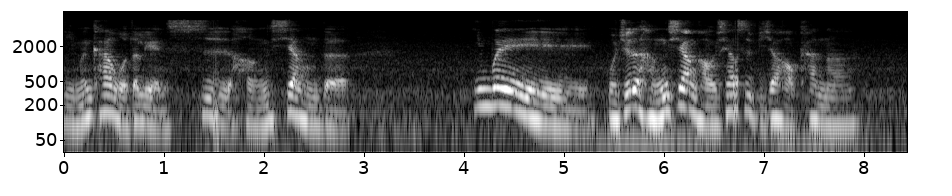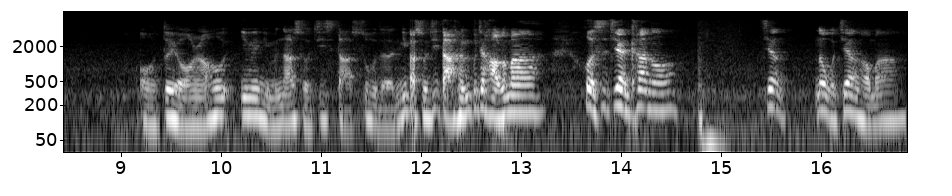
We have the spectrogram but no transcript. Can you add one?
你们看我的脸是横向的，因为我觉得横向好像是比较好看呢。哦，对哦，然后因为你们拿手机是打竖的，你把手机打横不就好了吗？或者是这样看哦，这样，那我这样好吗？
